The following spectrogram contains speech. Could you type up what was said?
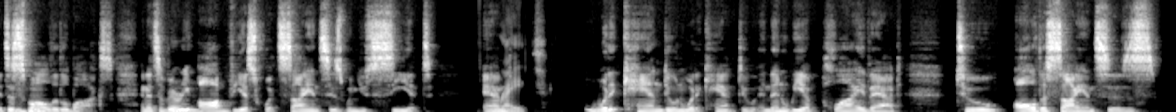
It's a mm-hmm. small little box, and it's a very mm. obvious what science is when you see it, and right. what it can do and what it can't do, and then we apply that to all the sciences.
